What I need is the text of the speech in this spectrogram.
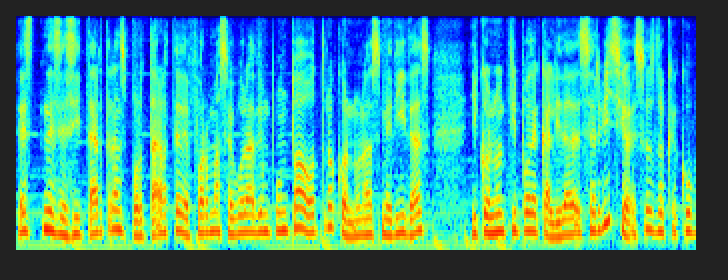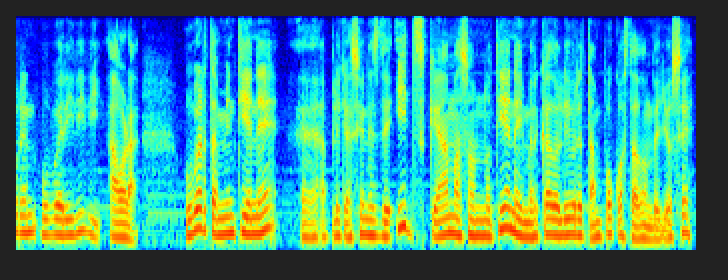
es necesitar transportarte de forma segura de un punto a otro con unas medidas y con un tipo de calidad de servicio, eso es lo que cubren Uber y Didi. Ahora, Uber también tiene eh, aplicaciones de Eats que Amazon no tiene y Mercado Libre tampoco hasta donde yo sé.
